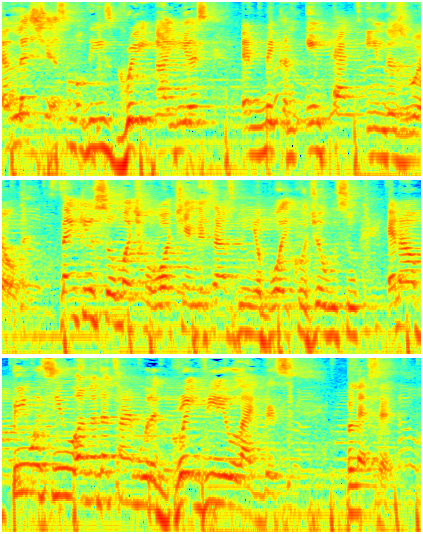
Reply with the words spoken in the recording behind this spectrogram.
and let's share some of these great ideas and make an impact in this world. Thank you so much for watching. This has been your boy Kojo Wusu, and I'll be with you another time with a great video like this. Blessed.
